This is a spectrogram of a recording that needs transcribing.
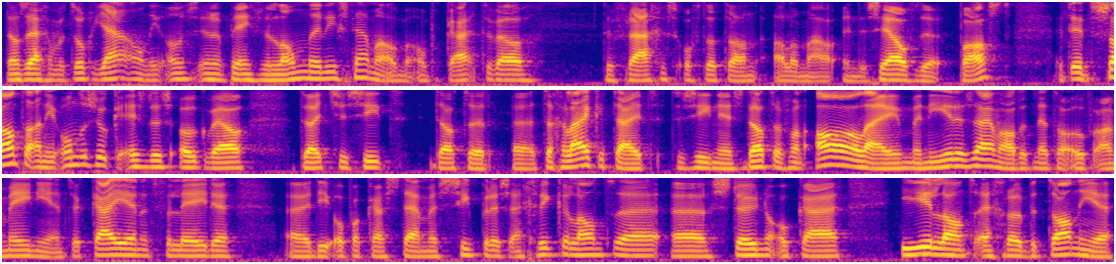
dan zeggen we toch ja, al die Oost-Europese landen die stemmen allemaal op elkaar. Terwijl de vraag is of dat dan allemaal in dezelfde past. Het interessante aan die onderzoeken is dus ook wel dat je ziet dat er tegelijkertijd te zien is dat er van allerlei manieren zijn. We hadden het net al over Armenië en Turkije in het verleden, die op elkaar stemmen. Cyprus en Griekenland eh, eh, steunen elkaar. Ierland en Groot-Brittannië.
